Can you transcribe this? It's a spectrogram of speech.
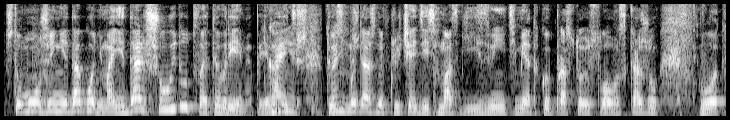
что мы уже не догоним. Они дальше уйдут в это время, понимаете? Конечно, То конечно. есть мы должны включать здесь мозги. Извините меня, такое простое слово скажу. Вот.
